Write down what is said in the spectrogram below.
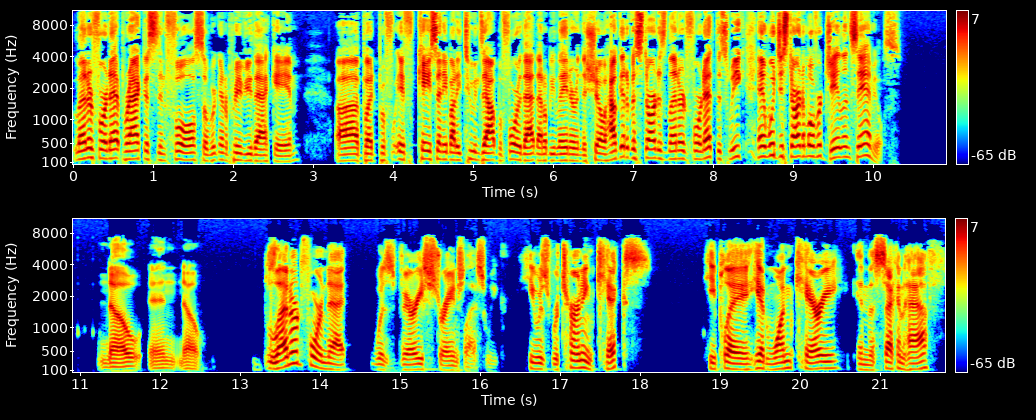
Leonard Fournette practiced in full, so we're going to preview that game. Uh, but before, if case anybody tunes out before that, that'll be later in the show. How good of a start is Leonard Fournette this week? And would you start him over Jaylen Samuels? No and no. Leonard Fournette was very strange last week. He was returning kicks. He play he had one carry in the second half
